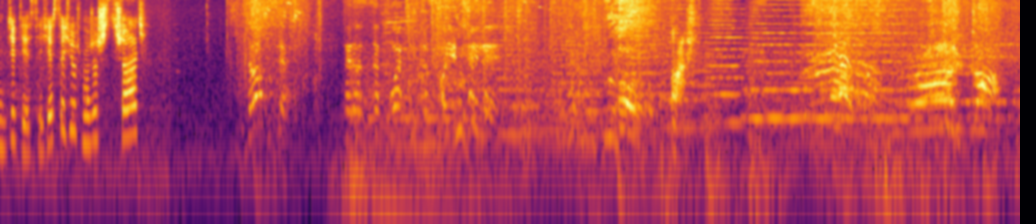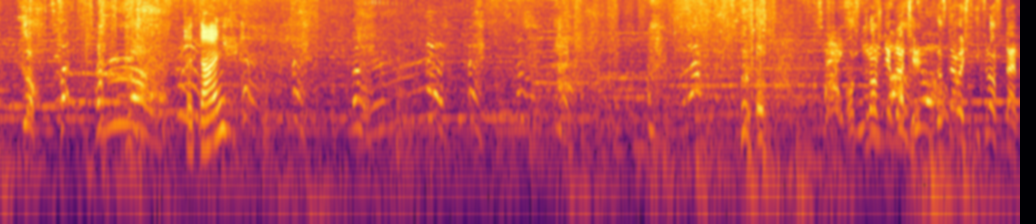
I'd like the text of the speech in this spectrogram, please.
Gdzie ty jesteś? Jesteś już? Możesz strzelać? Dobrze, teraz zapłacisz za swoje czyny. Ach. Przestań. Ostrożnie, bracie! Dostałeś bifrostem!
